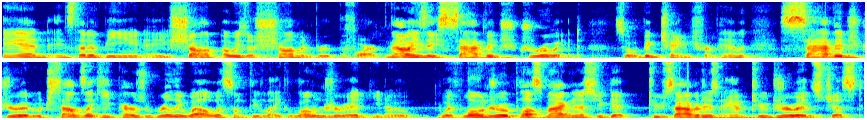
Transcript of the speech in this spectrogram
and instead of being a shaman, oh, he's a shaman brute before. Now he's a savage druid. So a big change from him. Savage druid, which sounds like he pairs really well with something like lone druid. You know, with lone druid plus Magnus, you get two savages and two druids. Just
